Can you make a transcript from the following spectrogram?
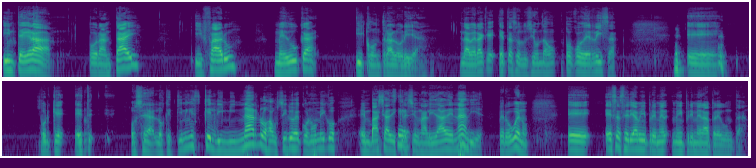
integrada por ANTAI, IFARU, MEDUCA y Contraloría la verdad que esta solución da un poco de risa. Eh, porque, este, o sea, lo que tienen es que eliminar los auxilios económicos en base a discrecionalidad de nadie. Pero bueno, eh, esa sería mi, primer, mi primera pregunta.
